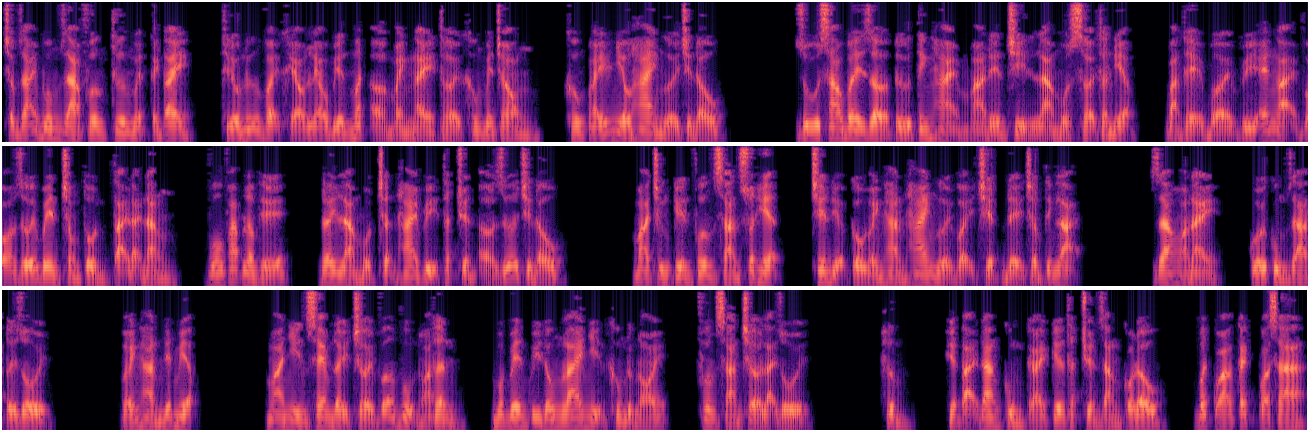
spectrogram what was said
chậm rãi bung ra phương thương nguyện cánh tay, thiếu nữ vậy khéo léo biến mất ở mảnh này thời không bên trong, không ấy nhiều hai người chiến đấu. Dù sao bây giờ từ tinh hải mà đến chỉ là một sợi thân nhiệm bản thể bởi vì e ngại võ giới bên trong tồn tại đại năng, vô pháp lâm thế, đây là một trận hai vị thất chuyển ở giữa chiến đấu. Mà chứng kiến phương sán xuất hiện, trên địa cầu đánh hàn hai người vậy triệt để trầm tính lại gia hỏa này, cuối cùng ra tới rồi. Vánh hàn biết miệng, mà nhìn xem đầy trời vỡ vụn hóa thân, một bên quý đông lai nhịn không được nói, phương sán trở lại rồi. Hừm, hiện tại đang cùng cái kia thất chuyển rằng có đâu, bất quá cách quá xa,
